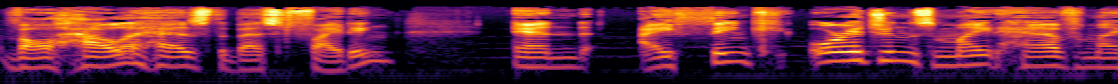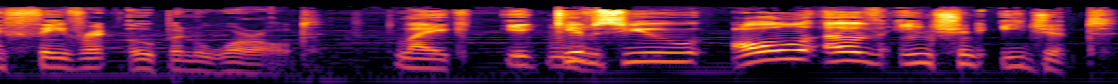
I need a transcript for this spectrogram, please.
Valhalla has the best fighting. And I think Origins might have my favorite open world. Like, it gives you all of ancient Egypt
